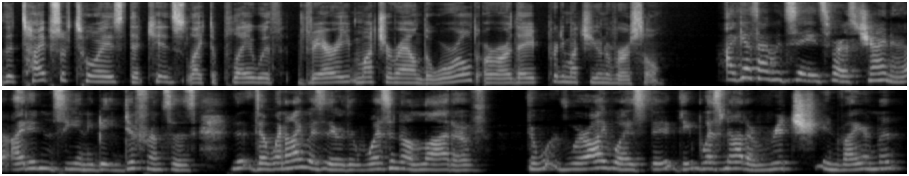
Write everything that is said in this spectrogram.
the types of toys that kids like to play with vary much around the world, or are they pretty much universal? I guess I would say, as far as China, I didn't see any big differences. That when I was there, there wasn't a lot of the, where I was. it was not a rich environment,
